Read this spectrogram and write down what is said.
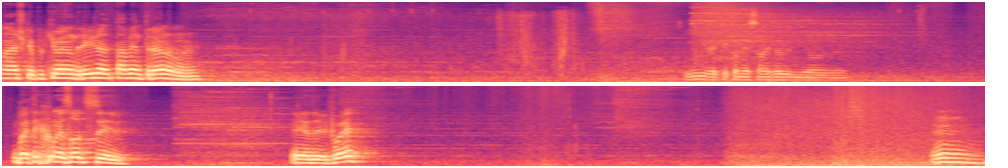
Acho que é porque o Andrei já tava entrando, mano. Ih, vai ter que começar um jogo de novo, velho. Vai ter que começar o save. E aí, Andrei, foi? Hum.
